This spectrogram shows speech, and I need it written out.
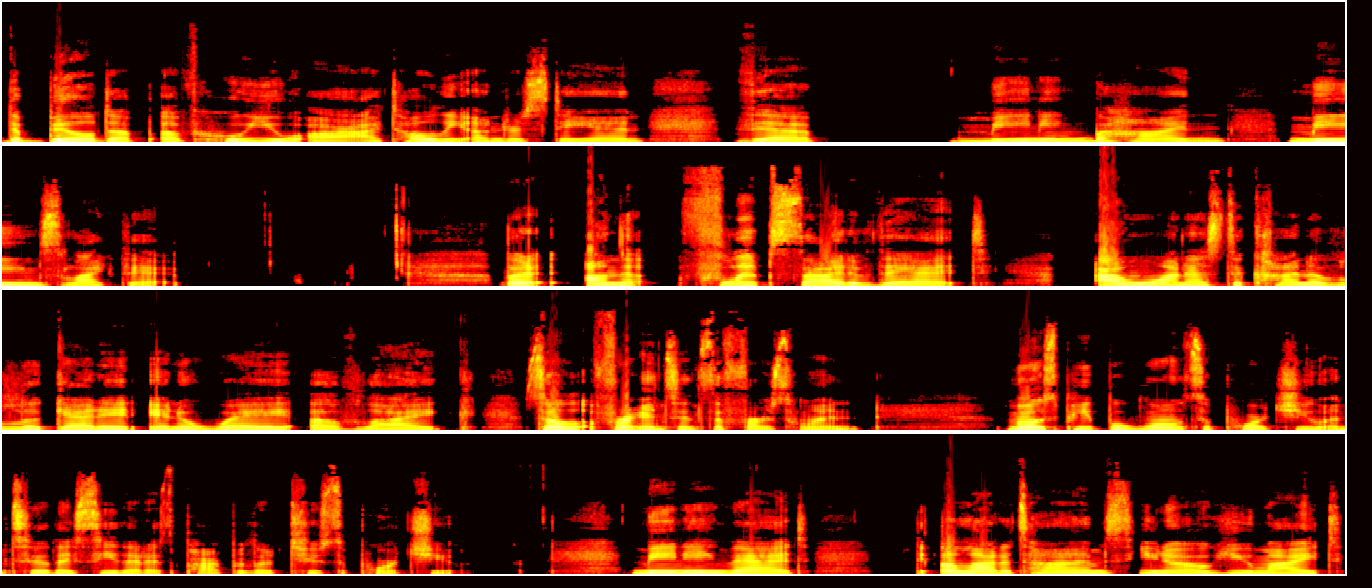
the buildup of who you are. I totally understand the meaning behind memes like that. But on the flip side of that, I want us to kind of look at it in a way of like, so for instance, the first one, most people won't support you until they see that it's popular to support you. Meaning that a lot of times, you know, you might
